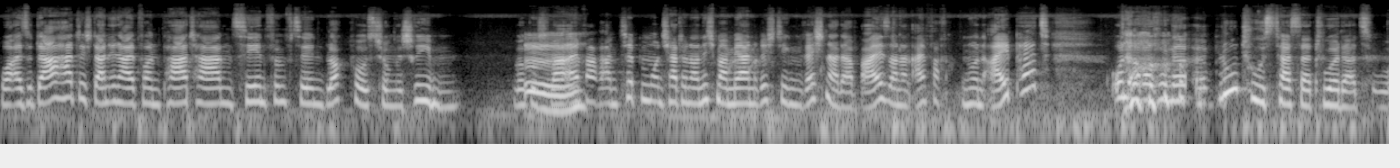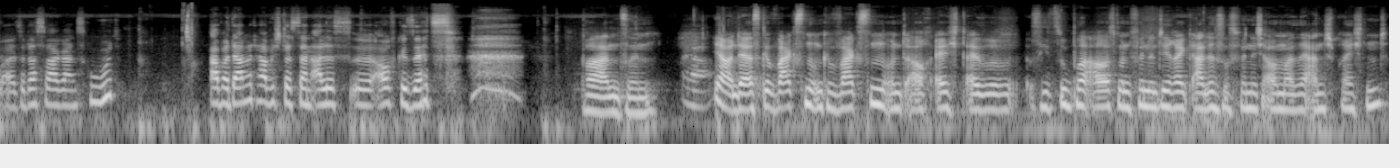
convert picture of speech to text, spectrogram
Boah, also da hatte ich dann innerhalb von ein paar Tagen 10, 15 Blogposts schon geschrieben. Wirklich, ich war mhm. einfach am Tippen und ich hatte noch nicht mal mehr einen richtigen Rechner dabei, sondern einfach nur ein iPad und aber so eine äh, Bluetooth-Tastatur dazu. Also das war ganz gut. Aber damit habe ich das dann alles äh, aufgesetzt. Wahnsinn. Ja. ja, und der ist gewachsen und gewachsen und auch echt, also sieht super aus. Man findet direkt alles, das finde ich auch mal sehr ansprechend.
